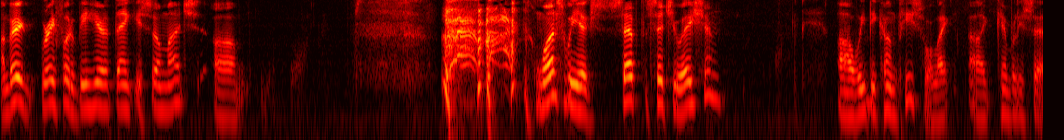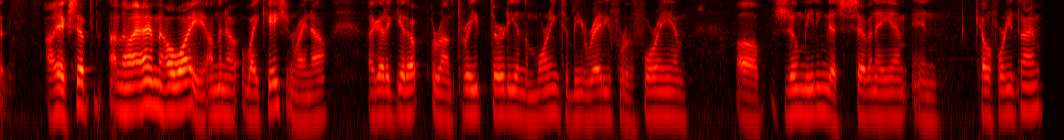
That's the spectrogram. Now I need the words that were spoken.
I'm very grateful to be here. Thank you so much. Um, once we accept the situation, uh, we become peaceful, like like Kimberly said. I accept. Now I am in Hawaii. I'm in a vacation right now. I got to get up around three thirty in the morning to be ready for the four a.m. Uh, Zoom meeting. That's seven a.m. in California time.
